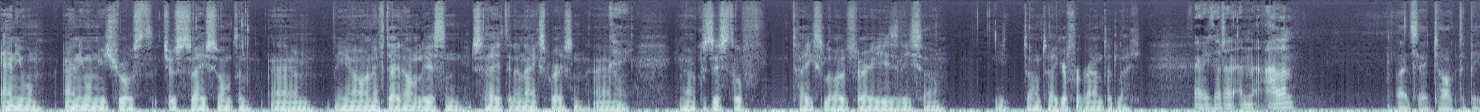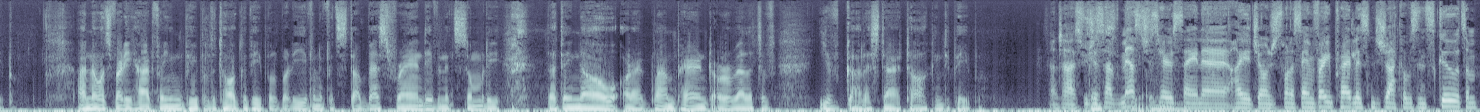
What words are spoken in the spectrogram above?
anyone, anyone you trust, just say something. Um, you know, and if they don't listen, say it to the next person. Um, Okay. You know, because this stuff takes lives very easily, so you don't take it for granted. Like. Very good. And, and Alan, I'd say talk to people. I know it's very hard for young people to talk to people, but even if it's their best friend, even if it's somebody that they know or a grandparent or a relative, you've got to start talking to people. fantastic. We just have messages here saying, uh, "Hiya, John. Just want to say I'm very proud to listen to Jack. I was in school with him.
